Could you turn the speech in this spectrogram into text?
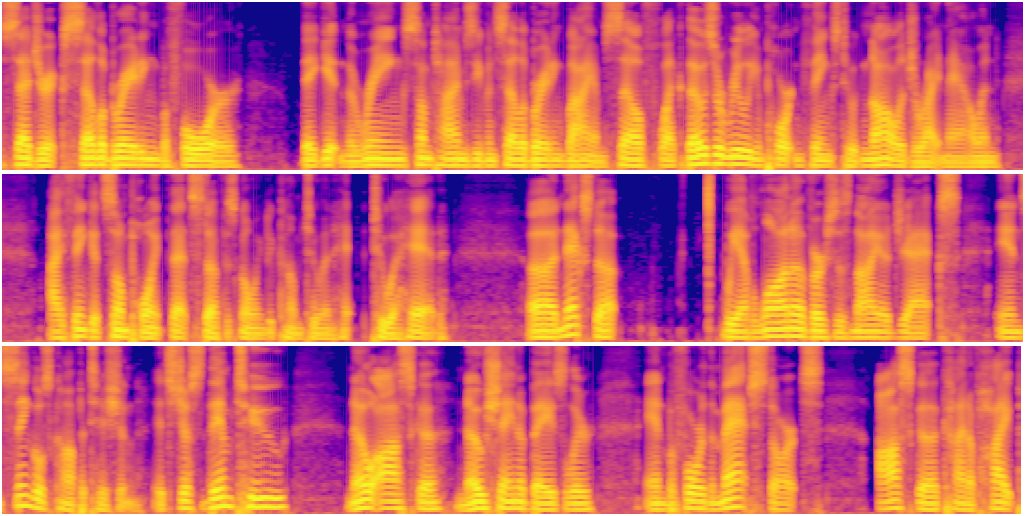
Cedric celebrating before they get in the ring, sometimes even celebrating by himself. Like those are really important things to acknowledge right now and I think at some point that stuff is going to come to an to a head. Uh, next up, we have Lana versus Nia Jax in singles competition. It's just them two, no Asuka, no Shayna Baszler, and before the match starts, Asuka kind of hype,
